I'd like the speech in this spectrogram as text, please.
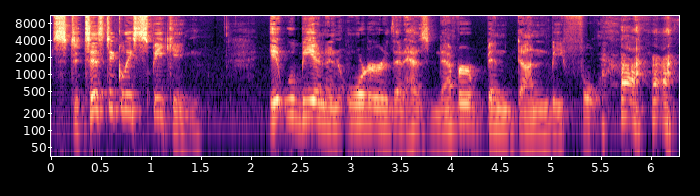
statistically speaking, it will be in an order that has never been done before.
